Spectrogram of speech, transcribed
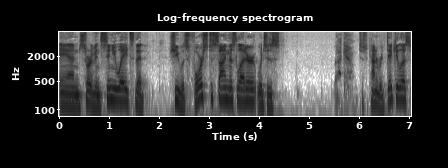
and sort of insinuates that she was forced to sign this letter, which is just kind of ridiculous.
